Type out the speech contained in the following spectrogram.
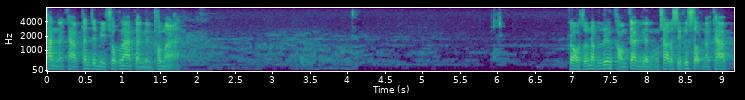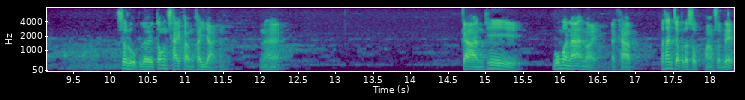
ท่านนะครับ ท่านจะมีโชคลาภการเงินเข้ามาก็สำหรับเรื่องของการเงินของชาวราศีพฤษภนะครับ สรุปเลยต้องใช้ความขยันนะฮะ การที่มุมานะหน่อยนะครับพระท่านจะประสบความสำเร็จ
